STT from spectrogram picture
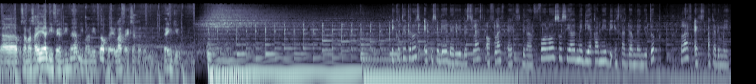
Eh, bersama saya di Ferdinand di Money Talk dari Life X Academy. Thank you. Ikuti terus episode dari The Slash of LifeX dengan follow sosial media kami di Instagram dan YouTube LifeX Academy.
